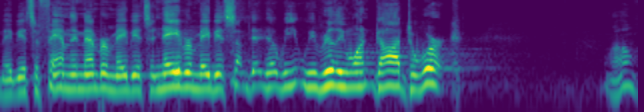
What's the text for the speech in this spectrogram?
Maybe it's a family member, maybe it's a neighbor, maybe it's something that we, we really want God to work. Well,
